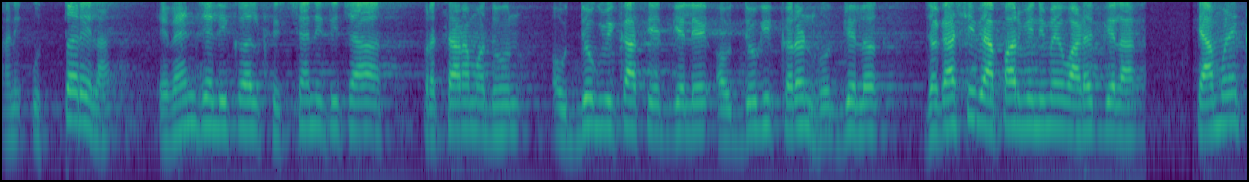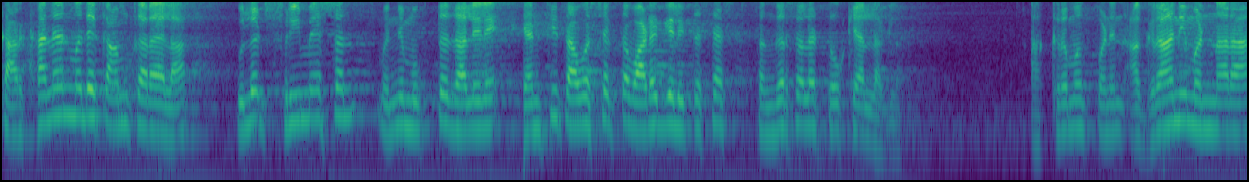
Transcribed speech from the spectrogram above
आणि उत्तरेला एव्हॅन्जेलिकल ख्रिश्चॅनिटीच्या प्रचारामधून औद्योग विकास येत गेले औद्योगिकरण होत गेलं जगाशी व्यापार विनिमय वाढत गेला. त्यामुळे कारखान्यांमध्ये काम करायला उलट फ्रीमेसन म्हणजे मुक्त झालेले यांचीच आवश्यकता वाढत गेली तशा संघर्षाला टोक यायला लागला. आक्रमकपणे अग्रहानी म्हणणारा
